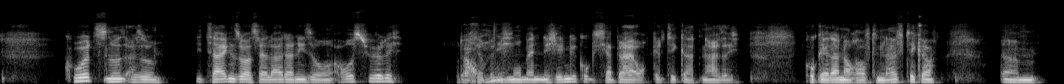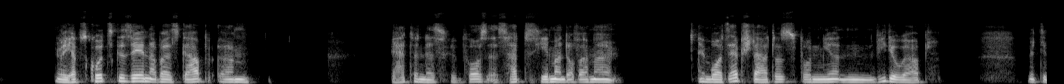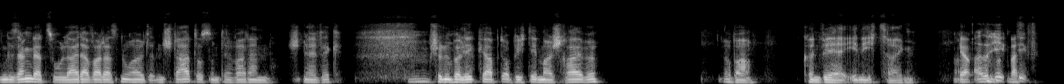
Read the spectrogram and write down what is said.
kurz, nur, also die zeigen sowas ja leider nie so ausführlich. Oder Warum ich habe im Moment nicht hingeguckt. Ich habe ja auch getickert. Ne? Also ich gucke ja dann auch auf den Live-Ticker. Ähm, ich habe es kurz gesehen, aber es gab, ähm, wer hat denn das gepostet? Es hat jemand auf einmal im WhatsApp-Status von mir ein Video gehabt mit dem Gesang dazu. Leider war das nur halt ein Status und der war dann schnell weg. Mhm. Schon überlegt gehabt, ob ich den mal schreibe. Aber können wir ja eh nicht zeigen. Ja, also ich, ich,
